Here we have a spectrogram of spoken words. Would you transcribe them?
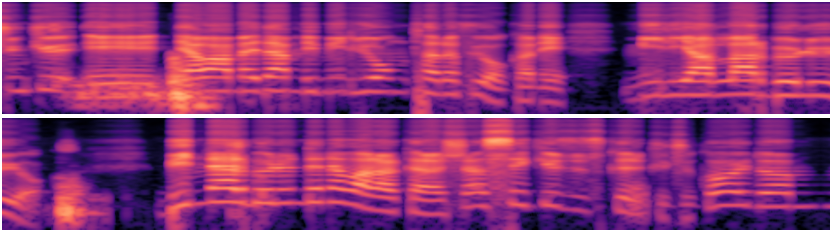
Çünkü e, devam eden bir milyon tarafı yok. Hani milyarlar bölüğü yok. Binler bölüğünde ne var arkadaşlar? 843'ü koydum.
